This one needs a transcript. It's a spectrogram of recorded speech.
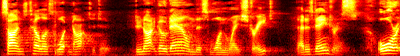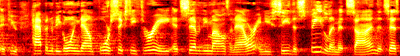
Signs tell us what not to do. Do not go down this one-way street. That is dangerous. Or if you happen to be going down 463 at 70 miles an hour and you see the speed limit sign that says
